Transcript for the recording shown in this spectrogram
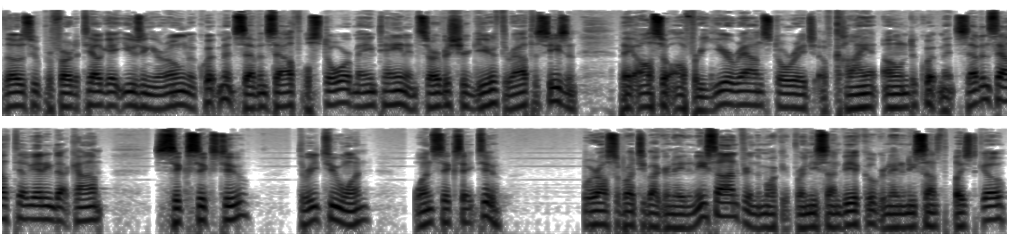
Those who prefer to tailgate using your own equipment, Seven South will store, maintain, and service your gear throughout the season. They also offer year round storage of client owned equipment. 7SouthTailgating.com, 662 321 1682. We're also brought to you by Grenada Nissan. If you're in the market for a Nissan vehicle, Grenada Nissan's the place to go.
